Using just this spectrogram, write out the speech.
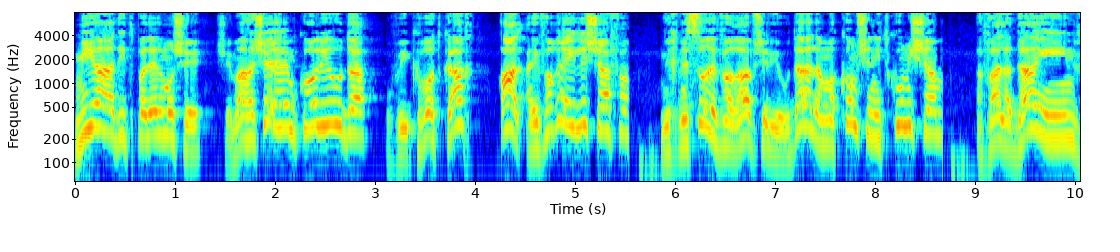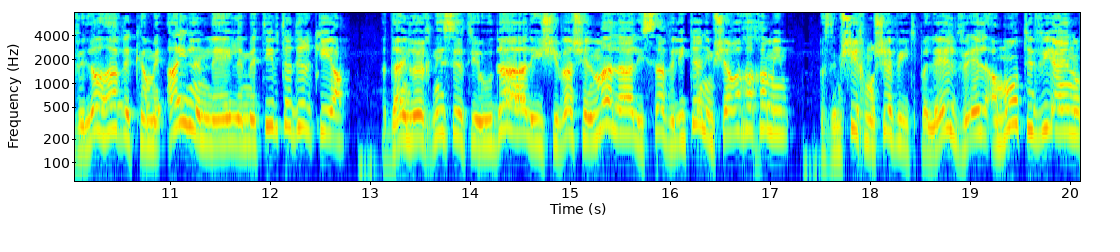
מיד התפלל משה, שמה השם כל יהודה, ובעקבות כך, על איברי לשפה. נכנסו איבריו של יהודה למקום שניתקו משם, אבל עדיין, ולא הווה כמאיילן לי למטיבתא דרכיה. עדיין לא הכניסו את יהודה לישיבה של מעלה, לישא וליתן עם שאר החכמים. אז המשיך משה והתפלל, ואל עמו תביאנו.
